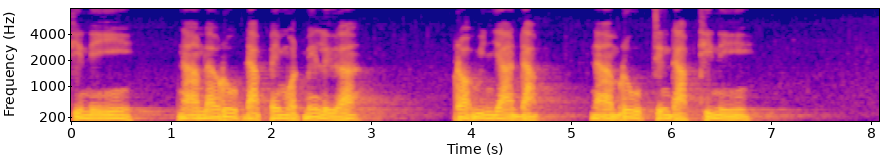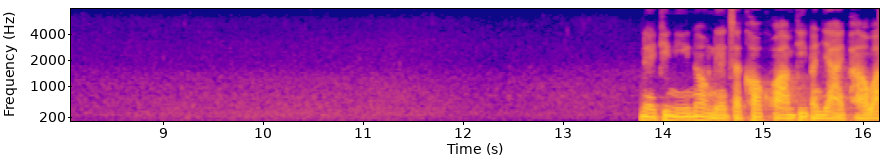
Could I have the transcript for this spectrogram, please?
ที่นี้นามและรูปดับไปหมดไม่เหลือ ราะวิญญาณดับ นามรูปจึงดับที่นี้ ในที่นี้นอกเหนือจากข้อความที่บรรยายภาวะ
